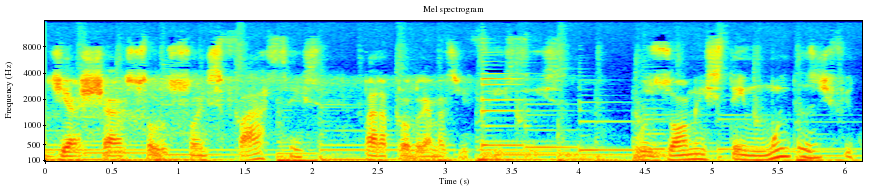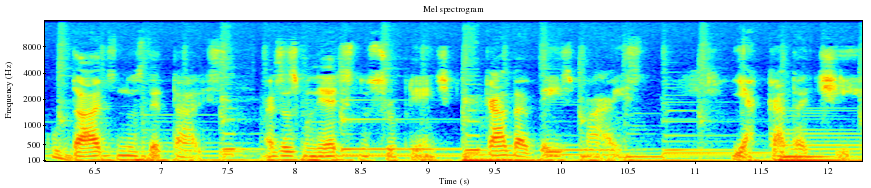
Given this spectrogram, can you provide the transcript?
de achar soluções fáceis para problemas difíceis. Os homens têm muitas dificuldades nos detalhes, mas as mulheres nos surpreendem cada vez mais e a cada dia.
